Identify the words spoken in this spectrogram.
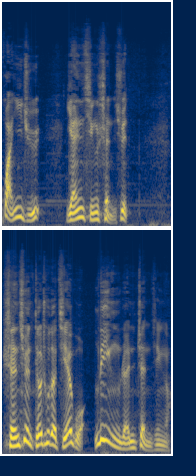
浣衣局，严刑审讯。审讯得出的结果令人震惊啊！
